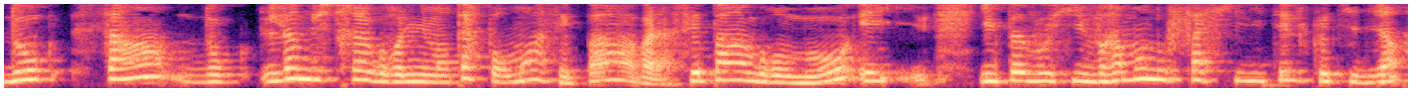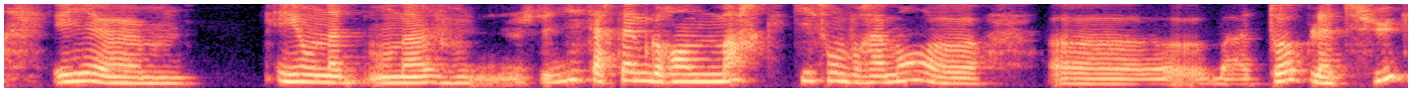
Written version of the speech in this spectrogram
Donc ça, donc l'industrie agroalimentaire pour moi c'est pas voilà c'est pas un gros mot et ils peuvent aussi vraiment nous faciliter le quotidien et euh, et on a, on a, je, te dis, certaines grandes marques qui sont vraiment euh, bah, top là-dessus.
